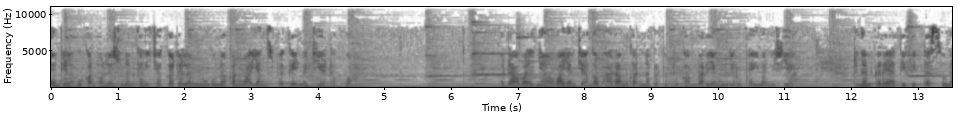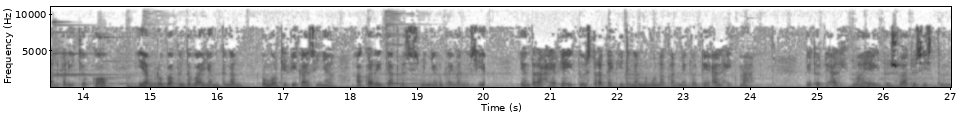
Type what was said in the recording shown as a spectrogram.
yang dilakukan oleh Sunan Kalijaga dalam menggunakan wayang sebagai media dakwah. Pada awalnya, wayang dianggap haram karena berbentuk gambar yang menyerupai manusia. Dengan kreativitas Sunan Kalijogo, ia merubah bentuk wayang dengan memodifikasinya agar tidak persis menyerupai manusia. Yang terakhir yaitu strategi dengan menggunakan metode al-hikmah. Metode al-hikmah yaitu suatu sistem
